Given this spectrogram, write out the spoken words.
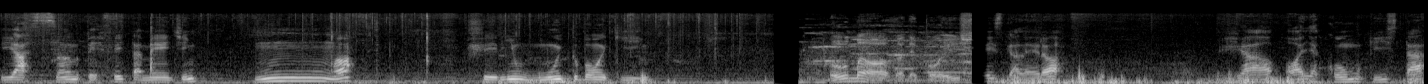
E assando perfeitamente, hein? Hum, ó. Cheirinho muito bom aqui, hein? Uma hora depois. Isso, galera, ó. Já olha como que está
